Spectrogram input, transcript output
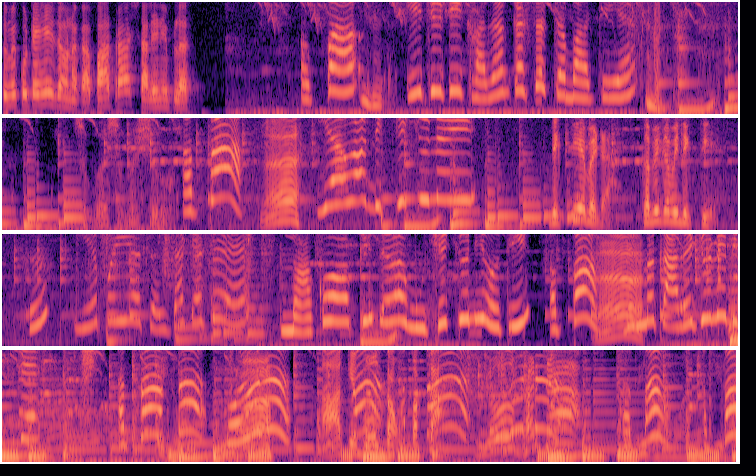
तुम्ही कुठेही जाऊ नका. पाहत राहा शालिनी प्लस. अप्पा ये चीटी खाना कैसे चबाती है सुबह सुबह शुरू। अप्पा हाँ, ये आवाज़ दिखती क्यों नहीं? दिखती है बेटा कभी कभी दिखती है। हं? ये पहिया चलता कैसे है? माँ को आपकी तरह मूछे क्यों नहीं होती? अप्पा हाँ। दिन में तारे क्यों नहीं दिखते? अप्पा अप्पा बोलो ना। हाँ, आके बोलता हूँ पक्का। घर चला अप्पा अप्पा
